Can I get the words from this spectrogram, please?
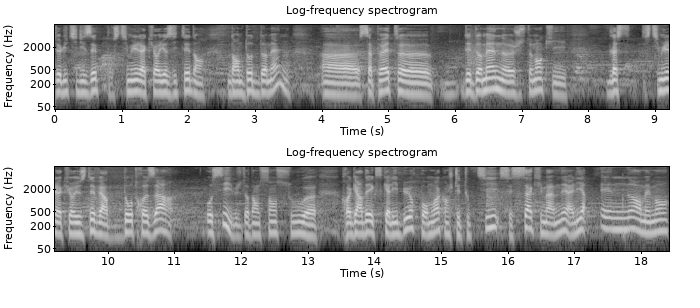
l'utiliser pour stimuler la curiosité dans d'autres domaines. Euh, ça peut être des domaines justement qui de la, stimuler la curiosité vers d'autres arts aussi, dans le sens où regarder Excalibur, pour moi, quand j'étais tout petit, c'est ça qui m'a amené à lire énormément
